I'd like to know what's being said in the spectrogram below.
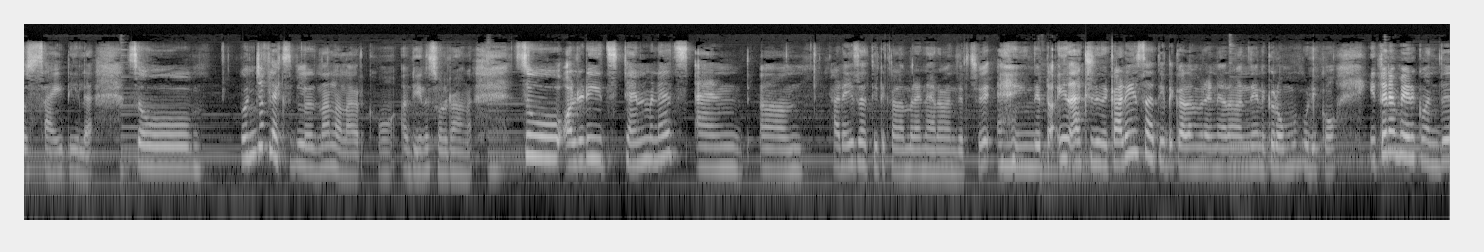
சொசைட்டியில் ஸோ கொஞ்சம் ஃப்ளெக்சிபிள் இருந்தால் நல்லாயிருக்கும் அப்படின்னு சொல்கிறாங்க so already it's ten minutes and கடையை சாத்திட்டு கிளம்புற நேரம் வந்துருச்சு. இந்த ஆக்சுவலி இந்த கடையை சாத்திட்டு கிளம்புற நேரம் வந்து எனக்கு ரொம்ப பிடிக்கும். இத்தனை பேருக்கு வந்து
